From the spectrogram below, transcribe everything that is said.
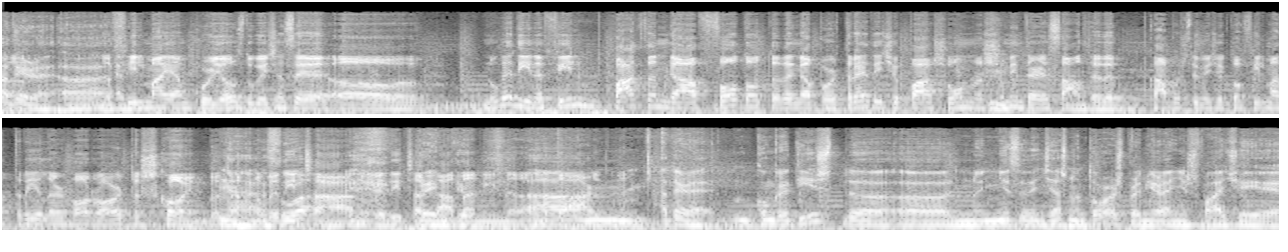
Atëherë, uh, në filma jam kurioz duke qenë se uh, nuk e di në film paktën nga fotot dhe nga portreti që pash unë është shumë mm. interesante dhe Kam përshtypjen që këto filma thriller horror të shkojnë goxha, nuk e di ça, nuk e di ça ka tani në në të ardhmen. Um, Atëre, konkretisht në 26 nëntor është premiera e një shfaqjeje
